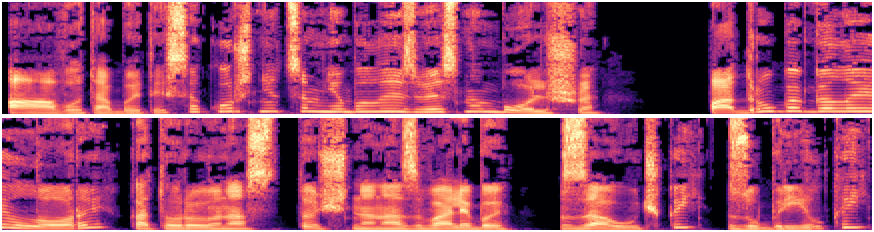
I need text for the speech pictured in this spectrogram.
а вот об этой сокурснице мне было известно больше. Подруга Галей Лоры, которую у нас точно назвали бы заучкой, зубрилкой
